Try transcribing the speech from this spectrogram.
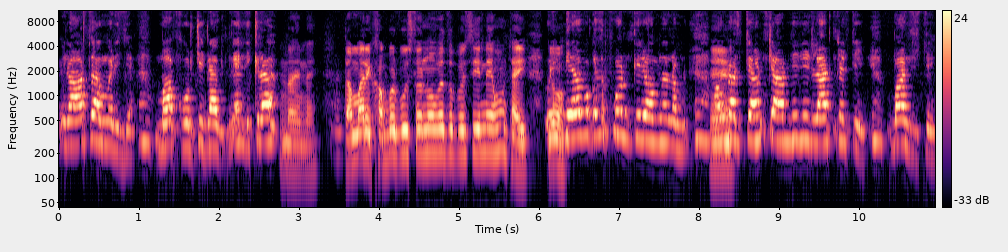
એના આતા મરી ગયા. માં ખુરશી નાખીને દીકરા. નહીં નહીં. તમારી ખબર પૂછવાનું હવે તો પછી એને શું થાય? કયો બે વખત ફોન કર્યો હમણાં હમણાં હમણાં ત્રણ ચાર દિનની લાટ નથી. બંધ છે.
